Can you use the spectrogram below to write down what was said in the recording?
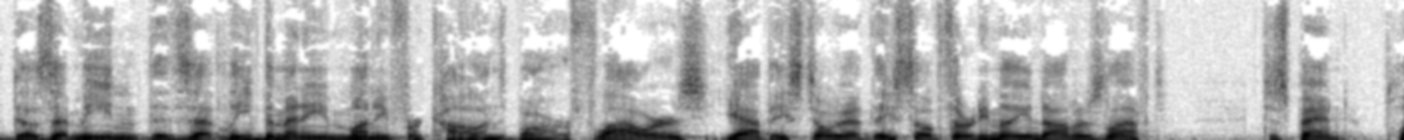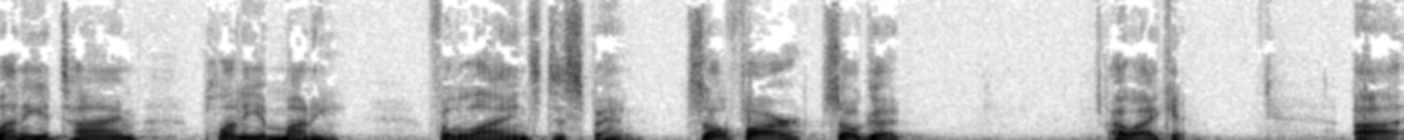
does that mean does that leave them any money for Collins, Barr or Flowers? Yeah, they still got they still have thirty million dollars left to spend. Plenty of time, plenty of money for the Lions to spend. So far, so good. I like it. Uh,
